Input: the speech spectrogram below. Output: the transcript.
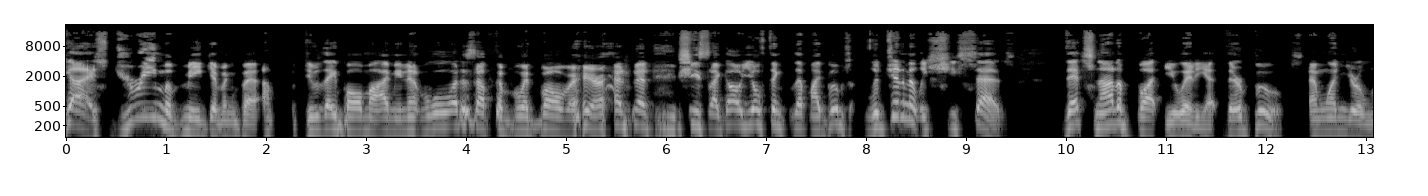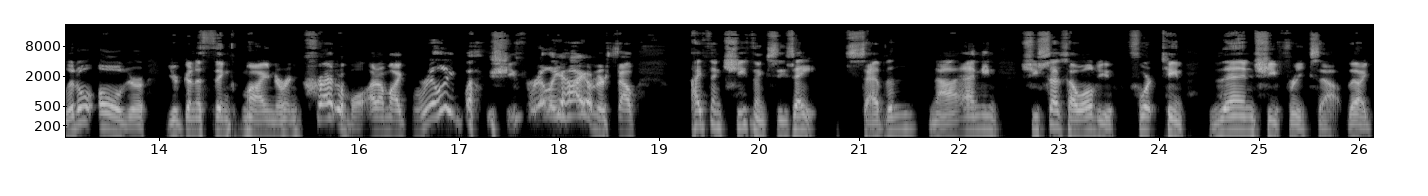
guys dream of me giving bath. Uh, Do they, Bulma? I mean, uh, what is up with Bulma here? And then she's like, Oh, you'll think that my boobs, legitimately, she says That's not a butt, you idiot. They're boobs. And when you're a little older, you're going to think mine are incredible. And I'm like, really? She's really high on herself. I think she thinks he's eight, seven, nine. I mean, she says, How old are you? 14. Then she freaks out. Like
